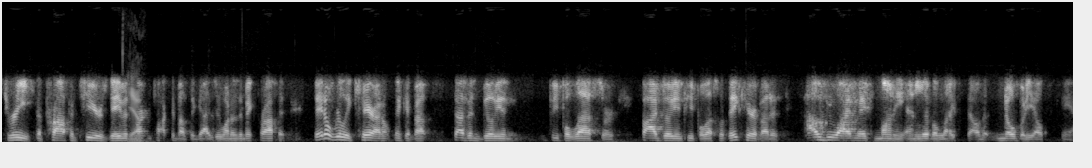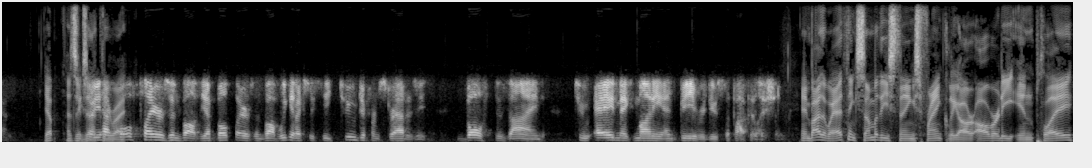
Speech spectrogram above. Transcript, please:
street, the profiteers. David Martin talked about the guys who wanted to make profit. They don't really care, I don't think, about seven billion people less or five billion people less. What they care about is how do I make money and live a lifestyle that nobody else can. Yep, that's exactly so you have right. both players involved. You have both players involved. We can actually see two different strategies, both designed to a make money and b reduce the population. And by the way, I think some of these things, frankly, are already in play.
